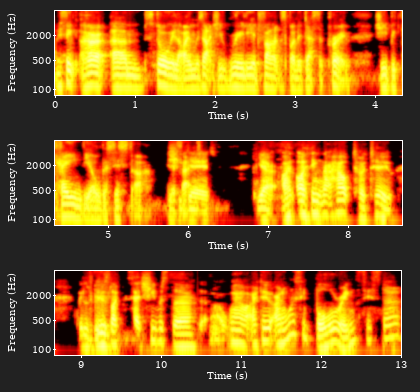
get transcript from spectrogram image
I think her um, storyline was actually really advanced by the death of Prue. She became the older sister. she effect. did. Yeah, I, I think that helped her too, because, mm. like I said, she was the well. I do. I don't want to say boring sister.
